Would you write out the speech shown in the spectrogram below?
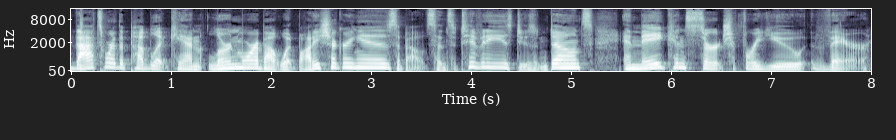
that's where the public can learn more about what body sugaring is, about sensitivities, do's and don'ts, and they can search for you there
